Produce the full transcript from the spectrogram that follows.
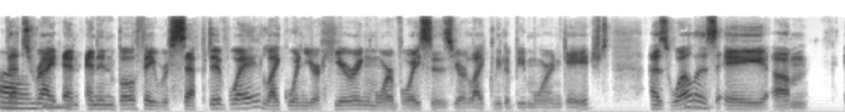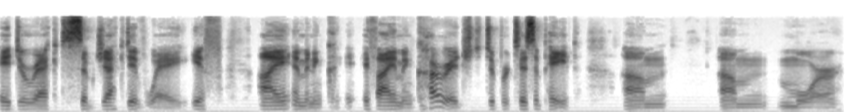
that's um, right and and in both a receptive way like when you're hearing more voices you're likely to be more engaged as well mm-hmm. as a um, a direct subjective way if i am an if i am encouraged to participate um, um more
